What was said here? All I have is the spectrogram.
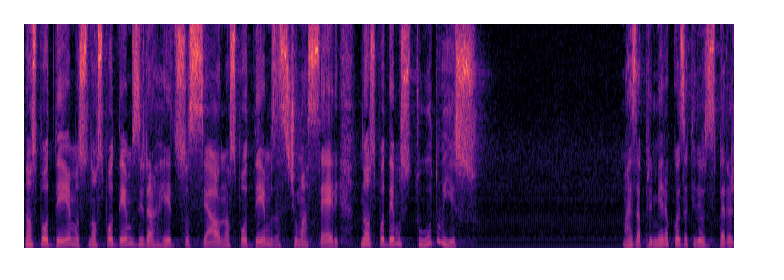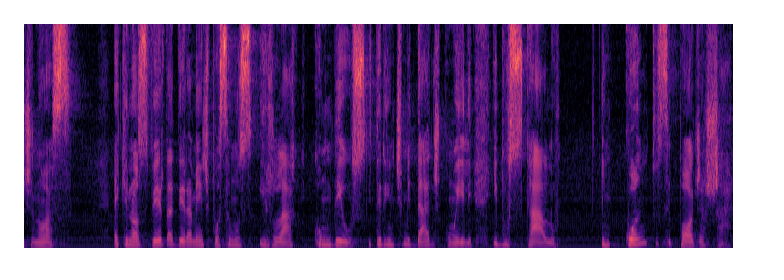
Nós podemos, nós podemos ir à rede social, nós podemos assistir uma série, nós podemos tudo isso. Mas a primeira coisa que Deus espera de nós é que nós verdadeiramente possamos ir lá com Deus e ter intimidade com Ele e buscá-lo enquanto se pode achar.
